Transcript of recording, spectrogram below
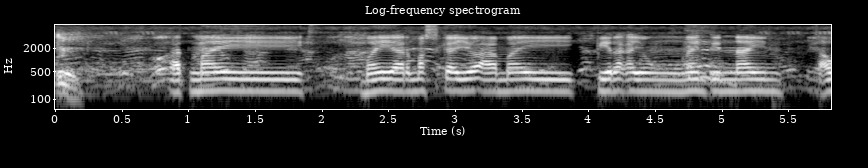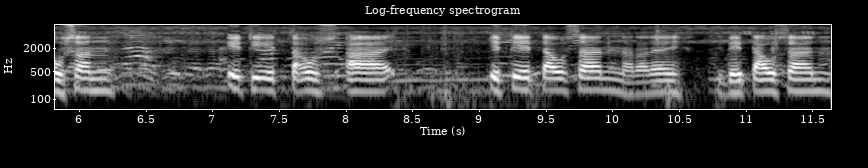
at may may armas kayo ah, may pira kayong 99,000 88,000 ah 88,000 naranay 88,000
